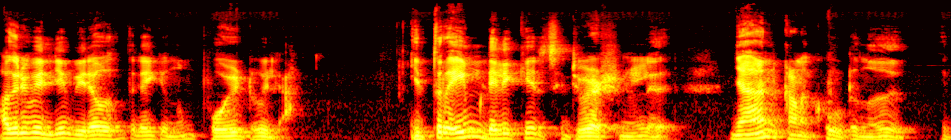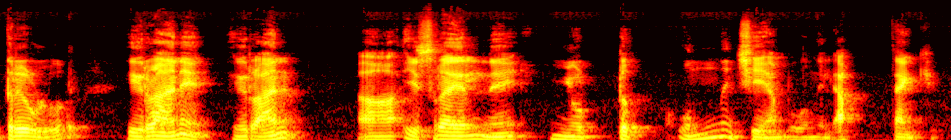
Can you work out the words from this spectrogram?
അതൊരു വലിയ വിരോധത്തിലേക്കൊന്നും പോയിട്ടുമില്ല. ഇത്രയും ഡെലിക്കേറ്റ് സിറ്റുവേഷനിൽ ഞാൻ കണക്ക് കൂട്ടുന്നത് ഇത്രയേ ഉള്ളൂ. ഇറാന് ഇറാൻ ഇസ്രായേലിനെ ഞൊട്ടും ഒന്നും ചെയ്യാൻ പോകുന്നില്ല. താങ്ക്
